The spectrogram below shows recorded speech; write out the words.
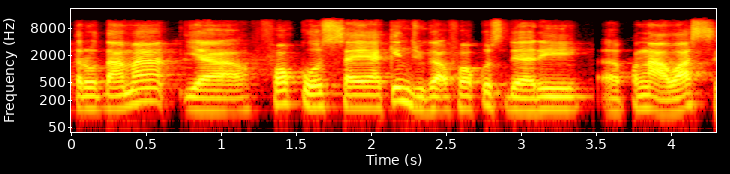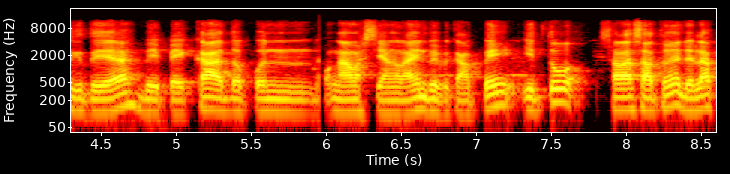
Terutama ya fokus saya yakin juga fokus dari uh, pengawas gitu ya, BPK ataupun pengawas yang lain BPKP itu salah satunya adalah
